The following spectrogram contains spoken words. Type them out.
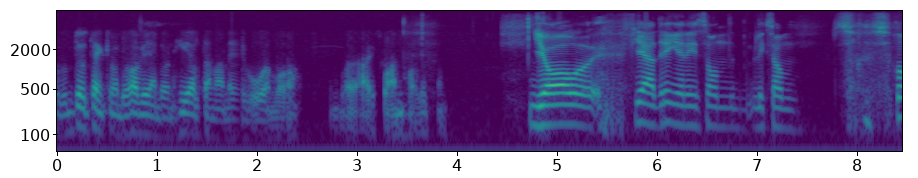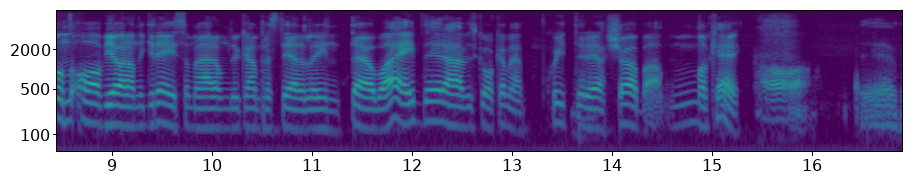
Mm. Och då tänker man, då har vi ändå en helt annan nivå än vad, vad Ice One har. Liksom. Ja, och fjädringen är en sån, liksom, sån avgörande grej som är om du kan prestera eller inte. Och bara, nej, det är det här vi ska åka med. Skit i det, kör bara. Mm, Okej. Okay. Ja. Det...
